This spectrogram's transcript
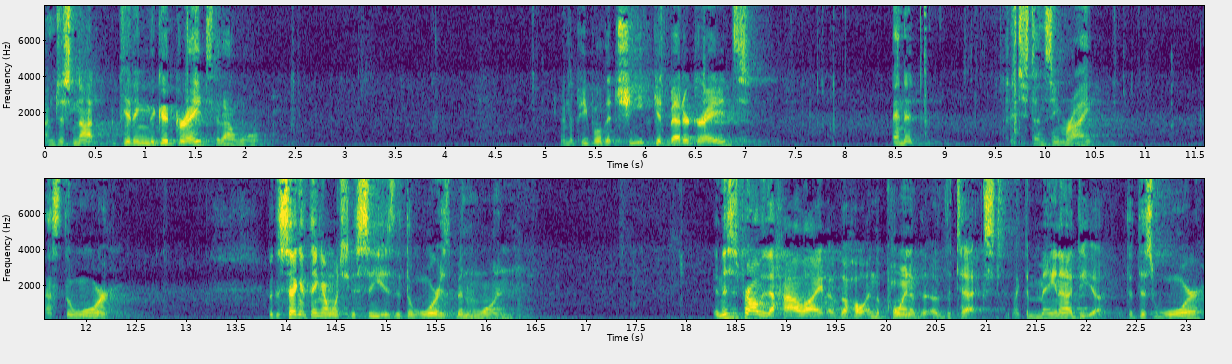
I'm just not getting the good grades that I want. And the people that cheat get better grades. And it, it just doesn't seem right. That's the war. But the second thing I want you to see is that the war has been won. And this is probably the highlight of the whole and the point of the, of the text, like the main idea that this war,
